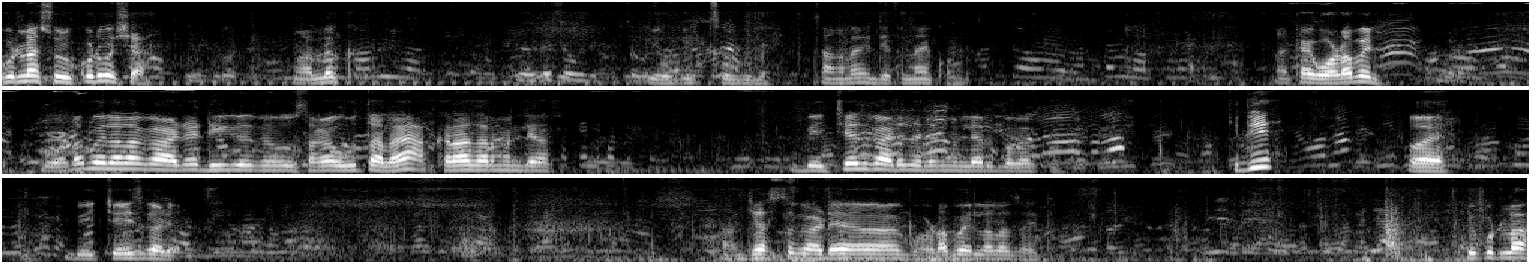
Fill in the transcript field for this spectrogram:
कुठला? सुळकोट बशा मालक. योगी चौगुले. चांगला आहे देख नाही कोण? काय घोडा बैल? घोडा बैलाला गाड्या ढीग सगळा ऊत आला अकरा हजार म्हणल्यावर. बेचाळीस गाड्या झाल्या म्हणल्यावर बघा किती? होय. बेचाळीस गाड्या. जास्त गाड्या घोडा बैलालाच आहेत. ते कुठला?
